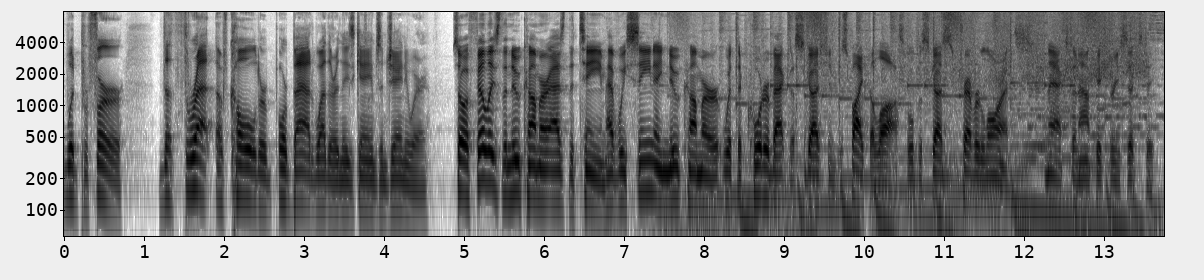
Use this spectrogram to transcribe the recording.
would prefer the threat of cold or, or bad weather in these games in January. So, if Philly's the newcomer as the team, have we seen a newcomer with the quarterback discussion despite the loss? We'll discuss Trevor Lawrence next on Outkick 360.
